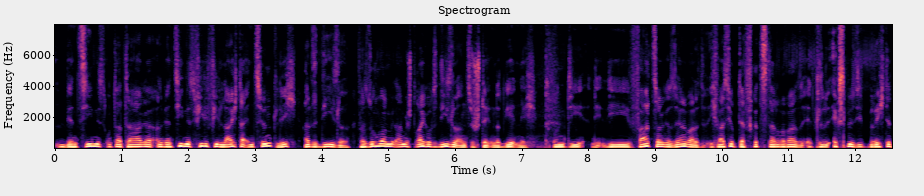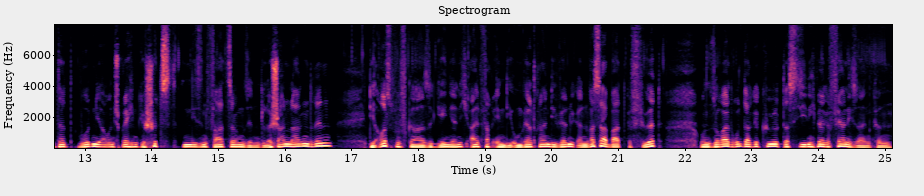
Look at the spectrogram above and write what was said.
Benzin ist unter Tage, also Benzin ist viel, viel leichter entzündlich als Diesel. Versuch mal mit einem Streichholz Diesel anzustecken, das geht nicht. Und die, die, die Fahrzeuge selber, ich weiß nicht, ob der Fritz darüber explizit berichtet hat, wurden ja auch entsprechend geschützt. In diesen Fahrzeugen sind Löschanlagen drin. Die Auspuffgase gehen ja nicht einfach in die Umwelt rein, die werden durch ein Wasserbad geführt und so weit runtergekühlt, dass sie nicht mehr gefährlich sein können.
